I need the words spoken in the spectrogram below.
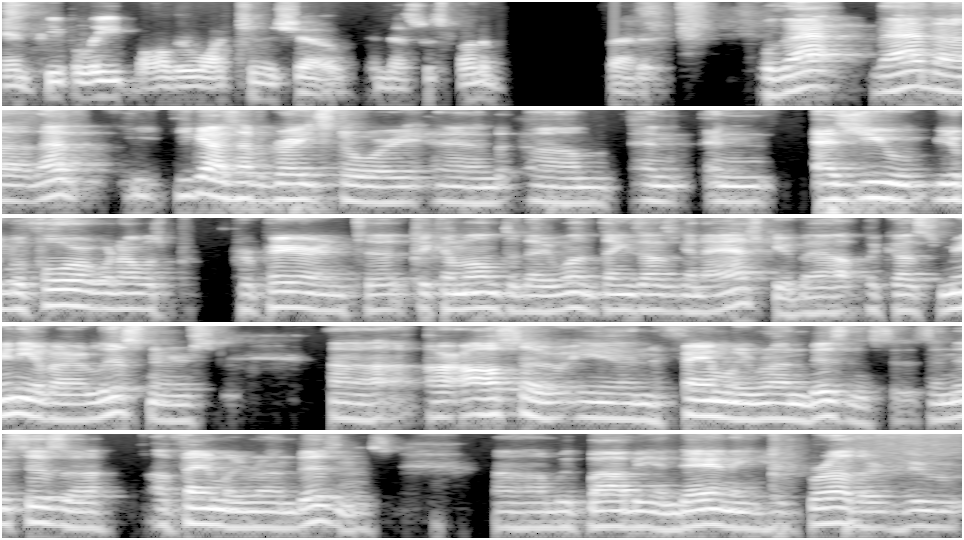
and people eat while they're watching the show, and that's what's fun about it. Well, that that uh, that you guys have a great story, and um, and and as you you know before when I was preparing to to come on today, one of the things I was going to ask you about because many of our listeners uh, are also in family-run businesses, and this is a, a family-run business uh, with Bobby and Danny, his brother, who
